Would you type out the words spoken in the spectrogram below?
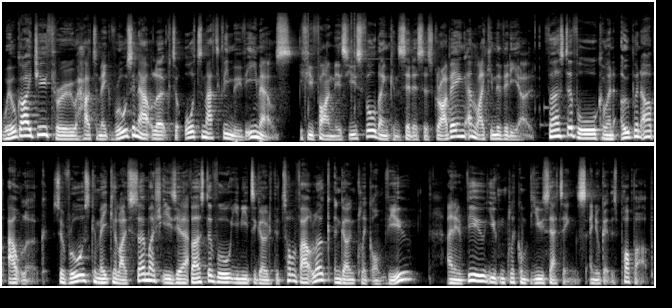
We'll guide you through how to make rules in Outlook to automatically move emails. If you find this useful, then consider subscribing and liking the video. First of all, come and open up Outlook. So rules can make your life so much easier. First of all, you need to go to the top of Outlook and go and click on View. And in View, you can click on View Settings and you'll get this pop-up.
